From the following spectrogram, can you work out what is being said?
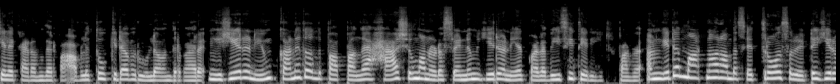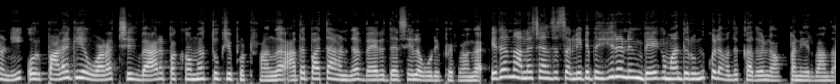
கீழே கிடந்துருவா. அவளை தூக்கிட்டு அவர் உள்ள வந்துருவாரு. இங்க ஹீரோனையும் கண்ணத்தை வந்து பார்ப்பாங்க. ஹேஷும் அவனோட ஃப்ரெண்ட் ஃப்ரெண்டும் ஹீரோனியை பல வீசி தேடிட்டு இருப்பாங்க. அவங்க கிட்ட மாட்டினோம் நம்ம செத்துறோம் சொல்லிட்டு ஹீரோனி ஒரு பலகையை உடச்சு வேற பக்கமா தூக்கி போட்டுருவாங்க. அதை பார்த்து அவனுங்க வேற திசையில ஓடி போயிருவாங்க ஏதோ நல்ல சான்ஸ் சொல்லிட்டு இப்ப ஹீரோனியும் வேகமா அந்த ரூமுக்குள்ள வந்து கதவை லாக் பண்ணிருவாங்க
